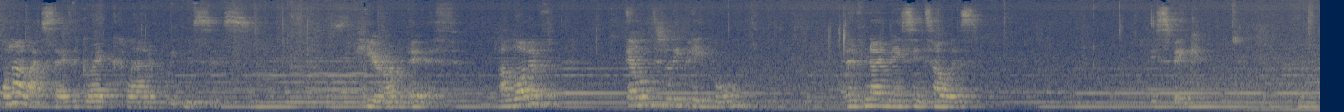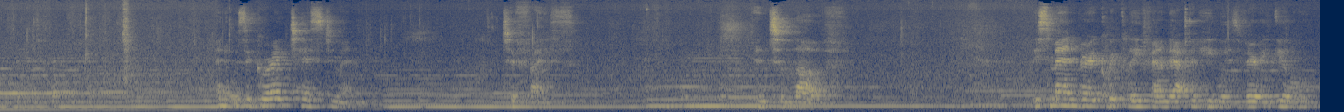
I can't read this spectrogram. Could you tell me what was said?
what I like to say a great cloud of witnesses here on earth. A lot of elderly people that have known me since I was this big. And it was a great testament to faith and to love. This man very quickly found out that he was very ill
